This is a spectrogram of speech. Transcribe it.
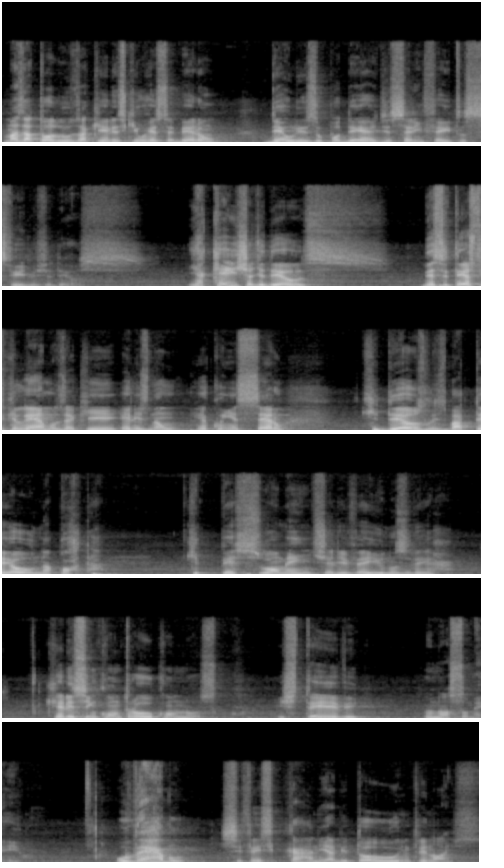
Mas a todos aqueles que o receberam, deu-lhes o poder de serem feitos filhos de Deus. E a queixa de Deus, nesse texto que lemos, é que eles não reconheceram que Deus lhes bateu na porta, que pessoalmente Ele veio nos ver, que Ele se encontrou conosco esteve no nosso meio. O Verbo se fez carne e habitou entre nós,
